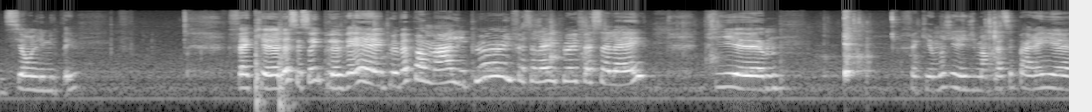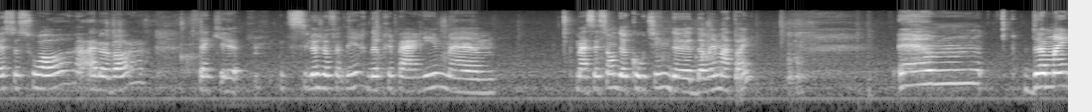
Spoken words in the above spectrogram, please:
Édition limitée. Fait que là, c'est ça, il pleuvait. Il pleuvait pas mal. Il pleut, il fait soleil, il pleut, il fait soleil. Puis, euh, fait que moi, j'ai pratique pareil euh, ce soir à 9h. Fait que d'ici là, je vais finir de préparer ma, ma session de coaching de demain matin. Euh, demain,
